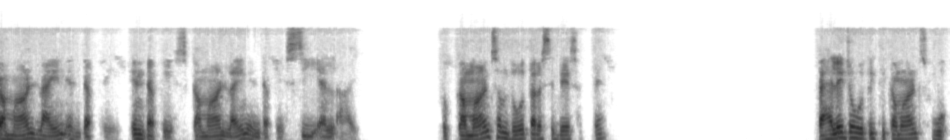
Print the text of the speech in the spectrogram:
command line interface interface command line interface C L I तो कमांड्स हम दो तरह से दे सकते हैं। पहले जो होती थी कमांड्स वो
